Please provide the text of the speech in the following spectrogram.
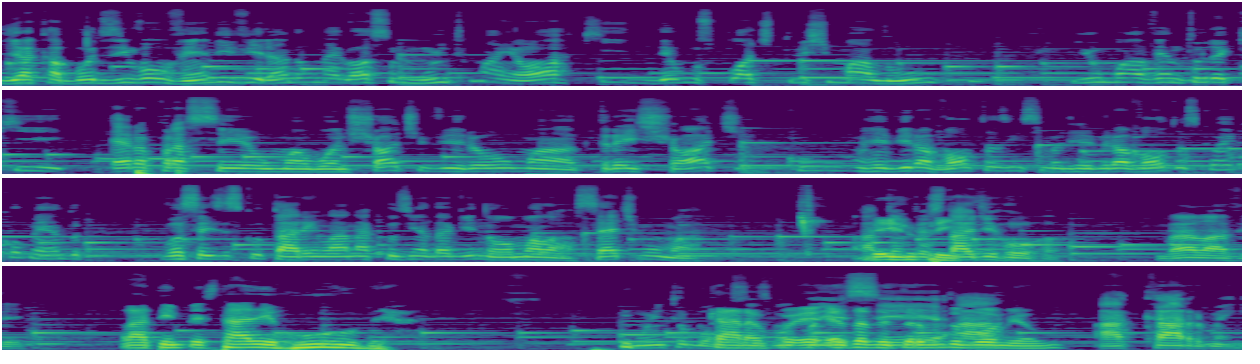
e acabou desenvolvendo e virando um negócio muito maior que deu uns plot twist maluco e uma aventura que era pra ser uma one shot virou uma três shot com reviravoltas em cima de reviravoltas que eu recomendo vocês escutarem lá na cozinha da Gnoma lá, sétimo mar. A Beijo, Tempestade Roja. Vai lá ver. Lá, Tempestade Rubra. Muito bom. Cara, foi, essa aventura é muito a, boa mesmo. A Carmen.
